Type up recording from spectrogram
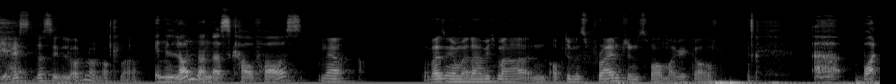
Wie heißt das in London nochmal? In London das Kaufhaus. Ja. Da weiß ich nicht mehr, da habe ich mal einen Optimus Prime Transformer gekauft. Äh, boah,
